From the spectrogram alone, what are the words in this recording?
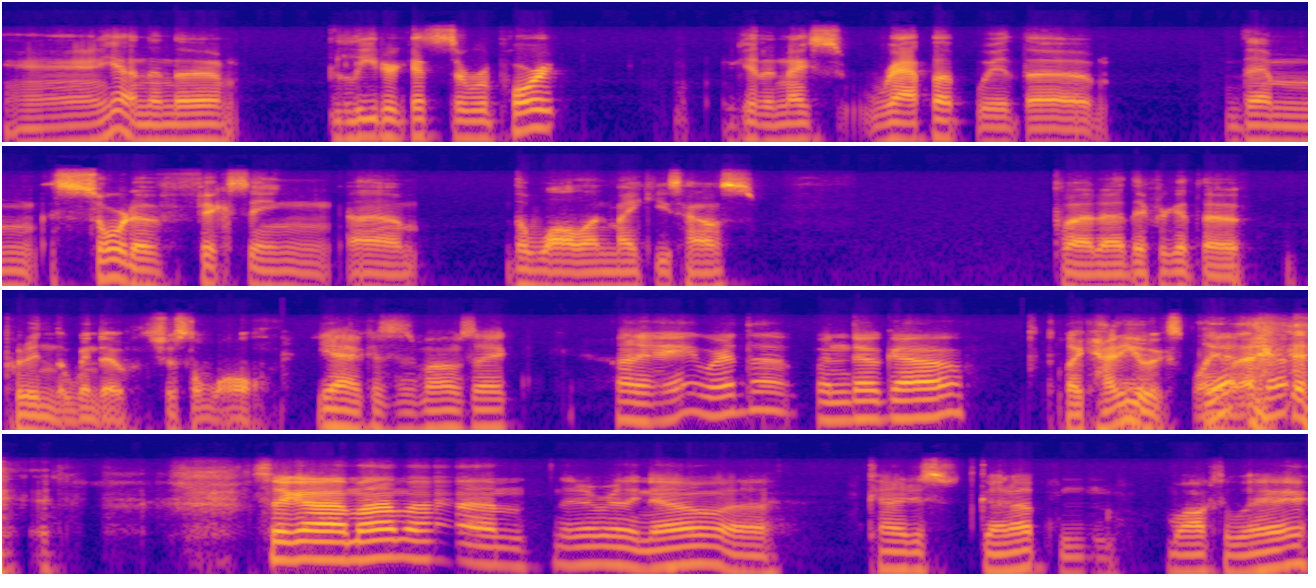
And yeah, and then the leader gets the report. We get a nice wrap up with uh, them sort of fixing um, the wall on Mikey's house. But uh, they forget to put it in the window. It's just a wall. Yeah, because his mom's like, honey, where'd the window go? Like, how do you explain Yeah, that? It's like, uh, mom, um, I don't really know. Uh, kind of just got up and walked away.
